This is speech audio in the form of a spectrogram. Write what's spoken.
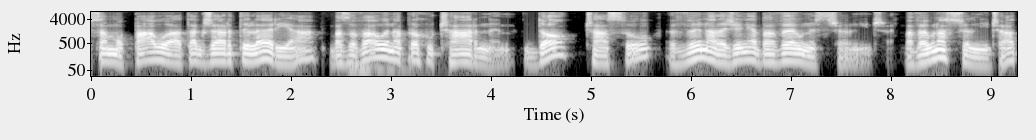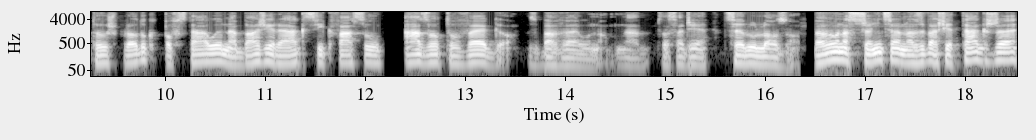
samopały, a także artyleria bazowały na prochu czarnym do czasu wynalezienia bawełny strzelniczej. Bawełna strzelnicza to już produkt powstały na bazie reakcji kwasu azotowego z bawełną, na zasadzie celulozą. Bawełna strzelnicza nazywa się także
